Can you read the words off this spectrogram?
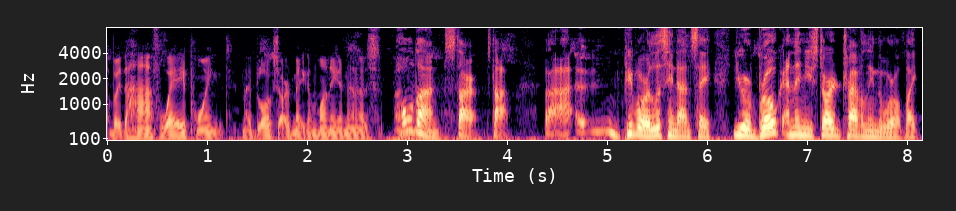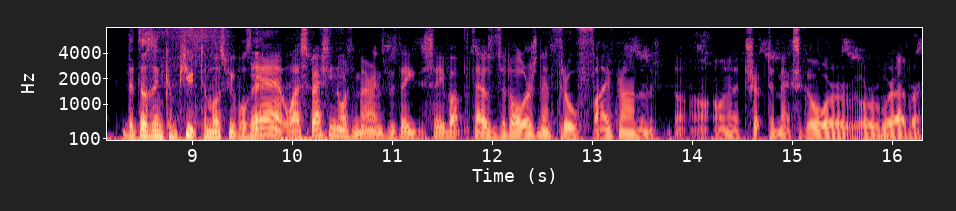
about the halfway point, my blog started making money, and then I was um, hold on, stop, stop. Uh, people are listening to and say you were broke and then you started traveling the world. Like that doesn't compute to most people's yeah, head. Yeah, well, especially North Americans, because they save up thousands of dollars and then throw five grand on a, on a trip to Mexico or or wherever.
